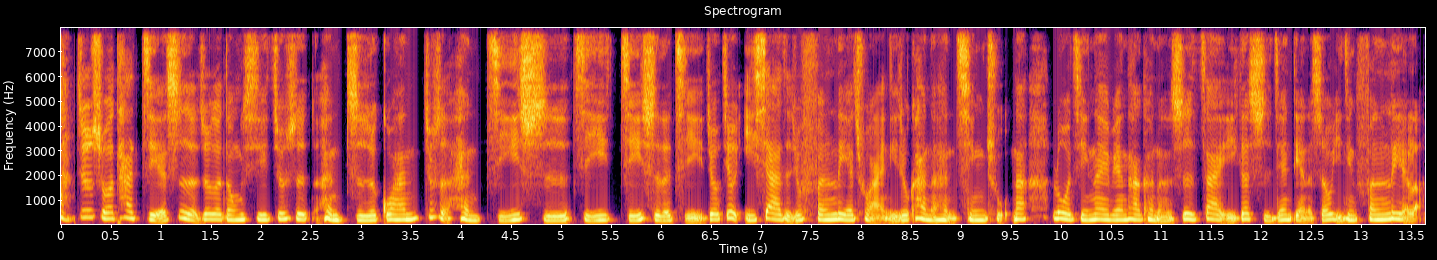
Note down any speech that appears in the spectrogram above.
就是说他解释的这个东西就是很直观，就是很及时、及及时的及，就就一下子就分裂出来，你就看得很清楚。那洛基那边他可能是在一个时间点的时候已经分裂了，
